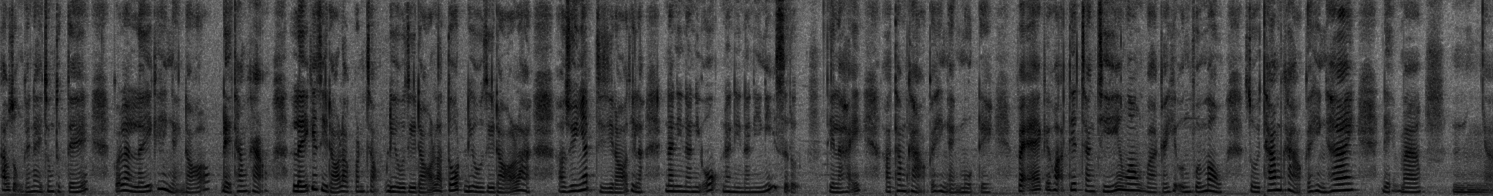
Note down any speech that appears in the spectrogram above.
áp dụng cái này trong thực tế gọi là lấy cái hình ảnh đó để tham khảo lấy cái gì đó là quan trọng điều gì đó là tốt điều gì đó là uh, duy nhất gì gì đó thì là nani nani o nani nani ni sự thì là hãy à, tham khảo cái hình ảnh một để vẽ cái họa tiết trang trí đúng không? Và cái hiệu ứng phối màu. Rồi tham khảo cái hình hai để mà um, à,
